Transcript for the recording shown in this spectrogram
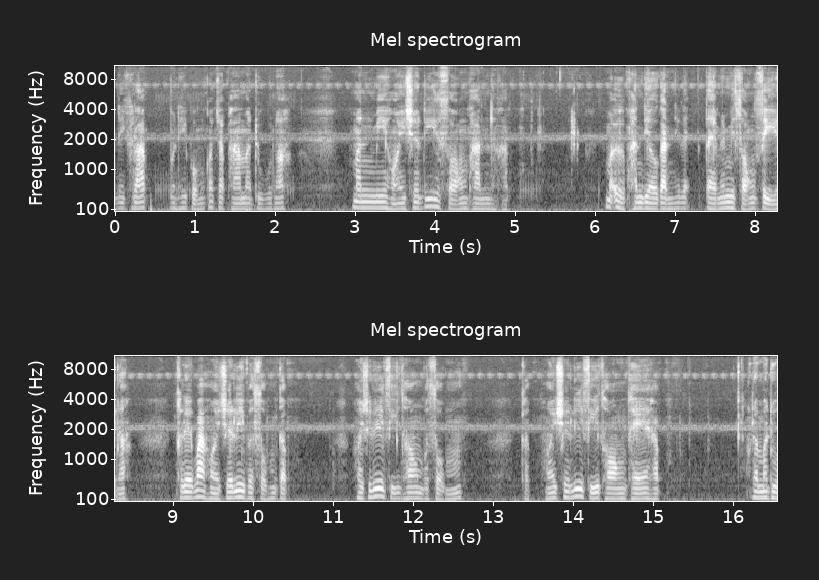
วัสดีครับ วันนี้ผมก็จะพามาดูเนาะมันมีหอยเชอรี่สองพันนะครับ มาเออพันเดียวกันนี่แหละ แต่มันมีสองสีเนาะเขาเรียกว่าหอยเชอรี่ผสมกับ หอยเชอรี่สีทองผสม กับหอยเชอรี่สีทองแท้ครับ เรามาดู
